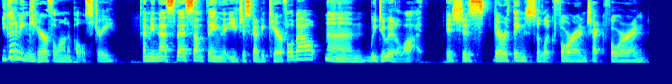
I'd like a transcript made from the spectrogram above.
you got to Mm. be careful on upholstery. I mean, that's that's something that you just got to be careful about. Mhm. Um, we do it a lot. It's just there are things to look for and check for and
